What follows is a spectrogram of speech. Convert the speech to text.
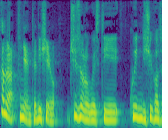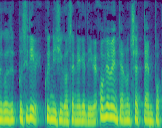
Allora, niente, dicevo, ci sono questi 15 cose positive, 15 cose negative. Ovviamente non c'è tempo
